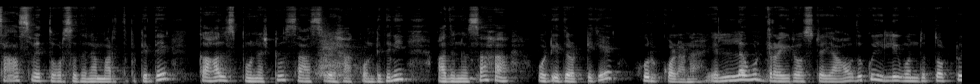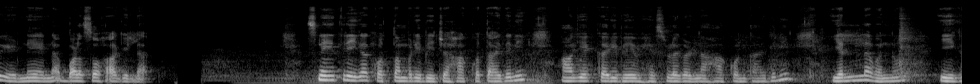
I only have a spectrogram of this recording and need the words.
ಸಾಸಿವೆ ತೋರಿಸೋದನ್ನು ಮರೆತುಬಿಟ್ಟಿದ್ದೆ. ಕಾಲು ಸ್ಪೂನಷ್ಟು ಸಾಸಿವೆ ಹಾಕ್ಕೊಂಡಿದ್ದೀನಿ. ಅದನ್ನು ಸಹ ಒಟ್ಟಿದೊಟ್ಟಿಗೆ ಹುರ್ಕೊಳ್ಳೋಣ. ಎಲ್ಲವೂ ಡ್ರೈ ರೋಸ್ಟೇ. ಯಾವುದಕ್ಕೂ ಇಲ್ಲಿ ಒಂದು ತೊಟ್ಟು ಎಣ್ಣೆಯನ್ನು ಬಳಸೋ ಹಾಗಿಲ್ಲ. ಸ್ನೇಹಿತರೆ, ಈಗ ಕೊತ್ತಂಬರಿ ಬೀಜ ಹಾಕ್ಕೋತಾ ಇದ್ದೀನಿ. ಹಾಗೆ ಕರಿಬೇವು ಹೆಸಳುಗಳನ್ನ ಹಾಕ್ಕೊತಾ ಇದ್ದೀನಿ. ಎಲ್ಲವನ್ನು ಈಗ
